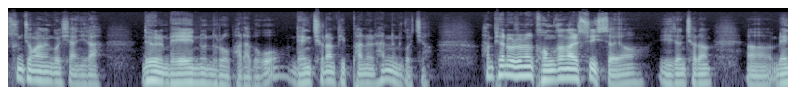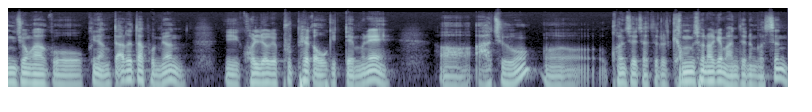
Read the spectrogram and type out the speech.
순종하는 것이 아니라 늘 매의 눈으로 바라보고 냉철한 비판을 하는 거죠. 한편으로는 건강할 수 있어요. 예전처럼 어, 맹종하고 그냥 따르다 보면 이 권력의 부패가 오기 때문에 어, 아주 어, 권세자들을 겸손하게 만드는 것은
